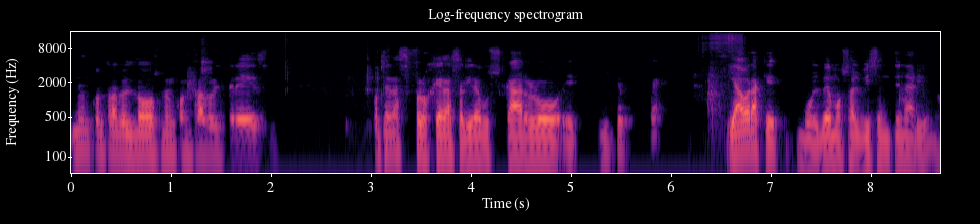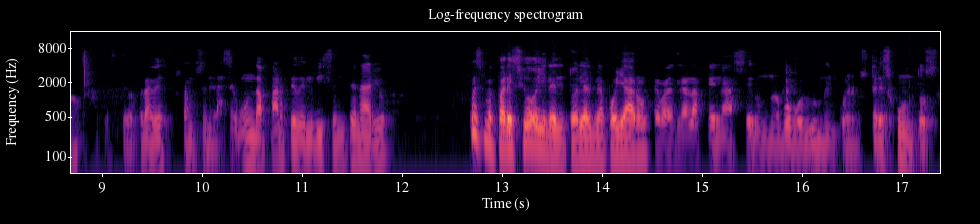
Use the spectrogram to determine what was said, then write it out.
no he encontrado el 2, no he encontrado el 3, o te das flojera salir a buscarlo. Eh, y, ahora que volvemos al Bicentenario, ¿no? Este, otra vez estamos en la segunda parte del Bicentenario, pues me pareció, y en la editorial me apoyaron, que valdría la pena hacer un nuevo volumen con los tres juntos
